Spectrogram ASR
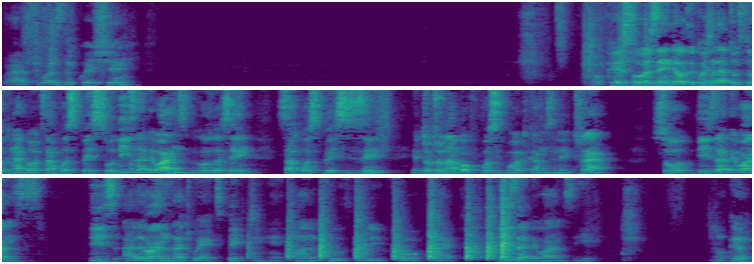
What was the question? Okay, so we're saying there was a question that was talking about sample space. So these are the ones because we're saying sample space is it, a total number of possible outcomes in a trial. So these are the ones. These are the ones that we're expecting here. One, two, three, four, five. These are the ones here. Okay.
